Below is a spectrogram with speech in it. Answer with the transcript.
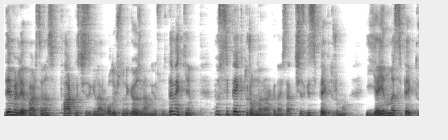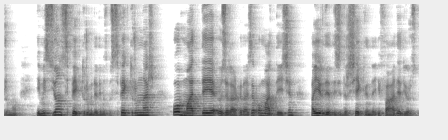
Demirle yaparsanız farklı çizgiler oluştuğunu gözlemliyorsunuz. Demek ki bu spektrumlar arkadaşlar çizgi spektrumu, yayınma spektrumu, emisyon spektrumu dediğimiz bu spektrumlar o maddeye özel arkadaşlar o madde için ayırt edicidir şeklinde ifade ediyoruz.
